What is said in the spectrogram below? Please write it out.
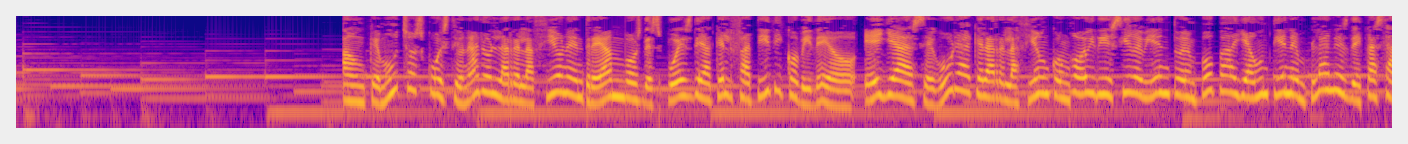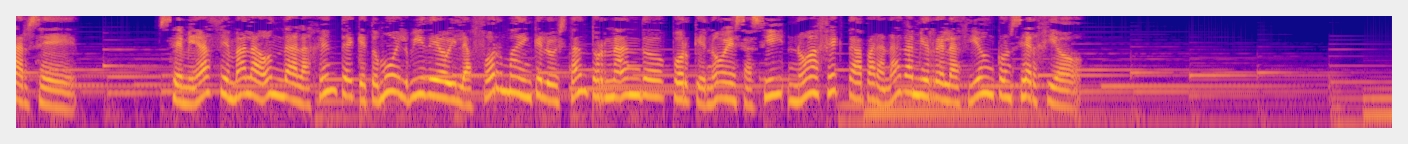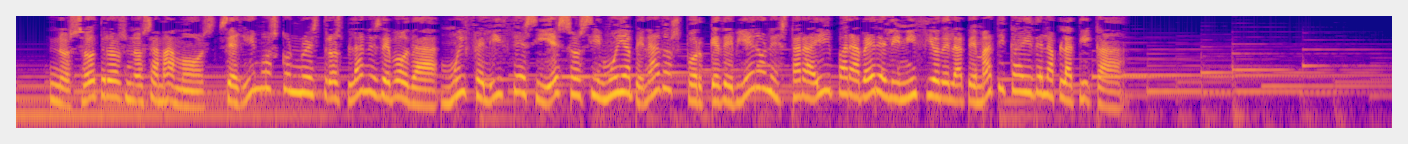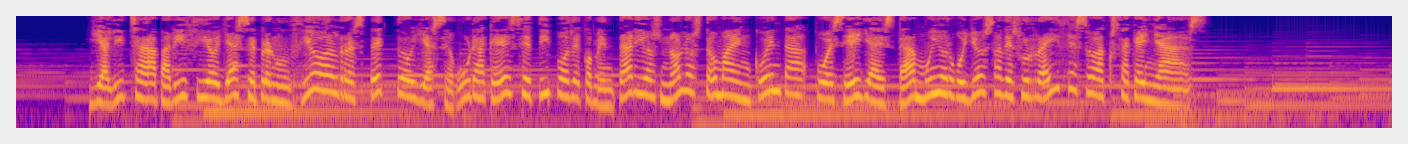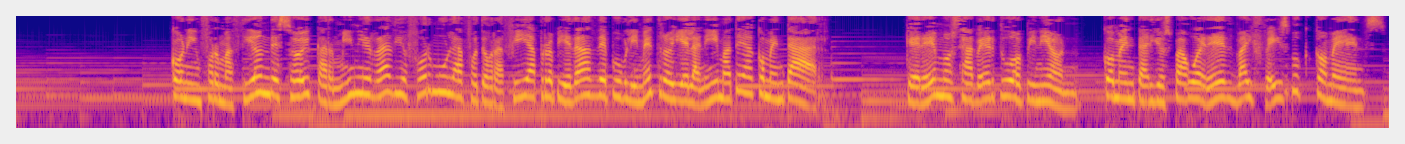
Aunque muchos cuestionaron la relación entre ambos después de aquel fatídico video, ella asegura que la relación con Goyri sigue viento en popa y aún tienen planes de casarse. Se me hace mala onda a la gente que tomó el vídeo y la forma en que lo están tornando, porque no es así, no afecta para nada mi relación con Sergio. Nosotros nos amamos, seguimos con nuestros planes de boda, muy felices y eso sí muy apenados porque debieron estar ahí para ver el inicio de la temática y de la plática. Yalicha Aparicio ya se pronunció al respecto y asegura que ese tipo de comentarios no los toma en cuenta, pues ella está muy orgullosa de sus raíces oaxaqueñas. Con información de Soy Carmini Radio Fórmula Fotografía Propiedad de Publimetro y el Anímate a comentar. Queremos saber tu opinión. Comentarios Powered by Facebook Comments.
